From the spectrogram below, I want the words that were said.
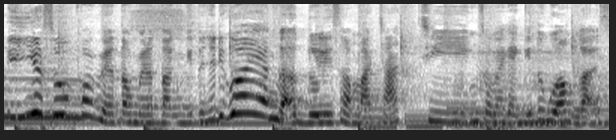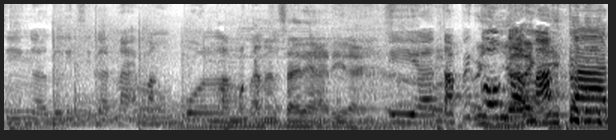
iya sumpah binatang-binatang gitu jadi gue yang nggak geli sama cacing sama kayak gitu gue nggak sih nggak geli sih karena emang bolang Makanan sehari-hari lah ya. Iya, Oh, tapi oh gue iya nggak lagi. makan.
